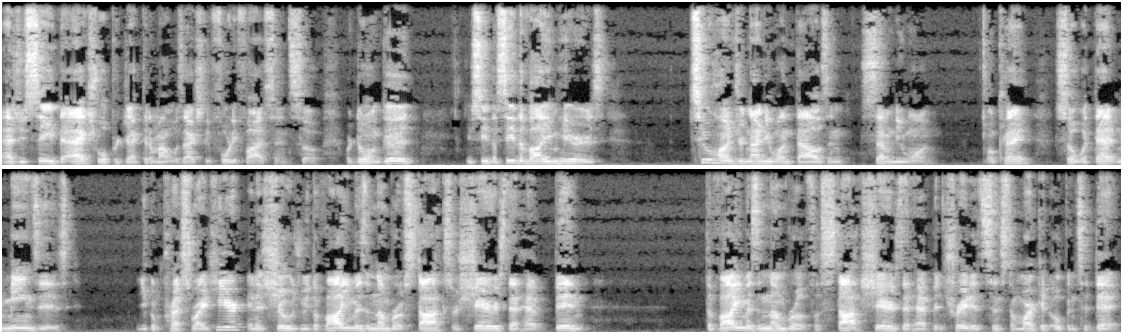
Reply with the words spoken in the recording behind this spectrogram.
As you see, the actual projected amount was actually 45 cents. So we're doing good. You see the see the volume here is 291,071. Okay? So what that means is you can press right here and it shows you the volume is the number of stocks or shares that have been the volume is the number of stock shares that have been traded since the market opened today.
